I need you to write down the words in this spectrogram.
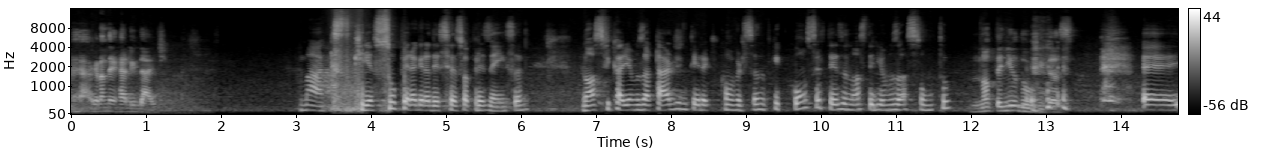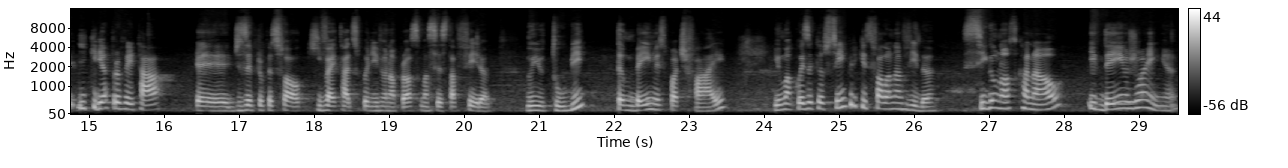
é a grande realidade. Max, queria super agradecer a sua presença. Nós ficaríamos a tarde inteira aqui conversando, porque com certeza nós teríamos assunto. Não tenho dúvidas. É, e queria aproveitar é, dizer para o pessoal que vai estar disponível na próxima sexta-feira no YouTube, também no Spotify. E uma coisa que eu sempre quis falar na vida: sigam o nosso canal e deem o joinha.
